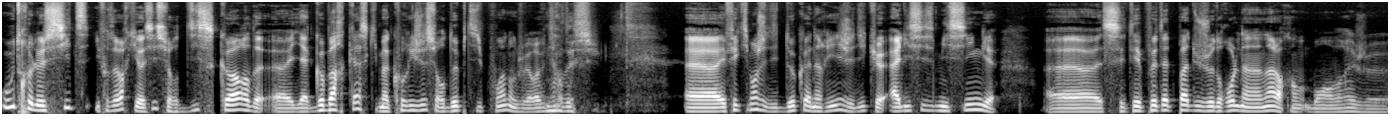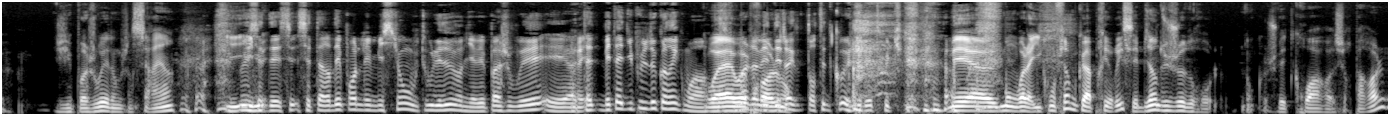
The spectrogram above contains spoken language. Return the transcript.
Outre le site, il faut savoir qu'il y a aussi sur Discord, euh, il y a Gobarkas qui m'a corrigé sur deux petits points, donc je vais revenir dessus. Effectivement, j'ai dit deux conneries. J'ai dit que Alice is Missing, c'était peut-être pas du jeu de rôle, nanana, alors qu'en bon, en vrai, je j'y ai pas joué, donc j'en sais rien. Il- Oui, il- c'était un des points de l'émission où tous les deux on n'y avait pas joué et euh, Oui. mais t'as dit plus de conneries que moi. hein. Ouais, que moi ouais, j'avais déjà tenté de corriger des trucs. Mais euh, bon, voilà, il confirme qu'a priori, c'est bien du jeu de rôle. Donc, je vais te croire euh, sur parole.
